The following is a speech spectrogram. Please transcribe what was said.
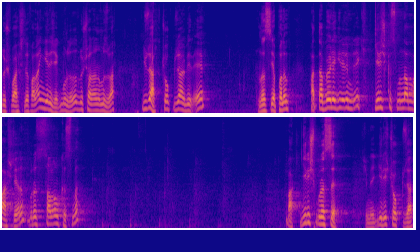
duş başlığı falan gelecek. Burada da duş alanımız var. Güzel, çok güzel bir ev. Nasıl yapalım? Hatta böyle girelim direkt. Giriş kısmından başlayalım. Burası salon kısmı. Bak giriş burası. Şimdi giriş çok güzel.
